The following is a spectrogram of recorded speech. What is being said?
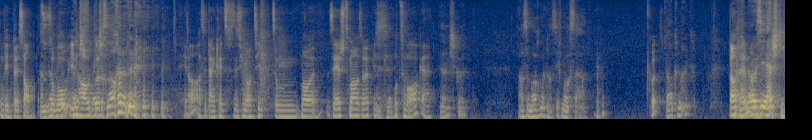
Und interessant. Also sowohl willst- Willst inhaltlich... machen oder nicht? Ja, also ich denke, jetzt ist mal Zeit, um mal das erste Mal so etwas Okay. zu wagen. Ja, ist gut. Also machen wir das. Ich mache es auch. Gut. Danke, Mike. Danke, haben wir unseren ersten,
